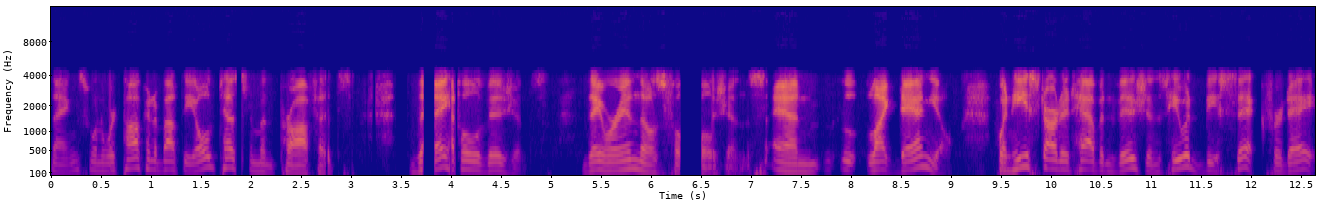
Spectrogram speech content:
things, when we're talking about the Old Testament prophets, they had full visions. They were in those full visions. And like Daniel, when he started having visions, he would be sick for days.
